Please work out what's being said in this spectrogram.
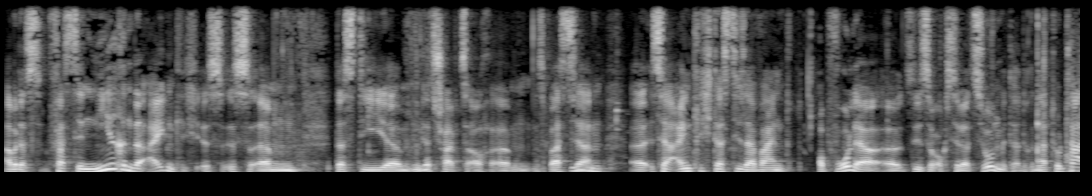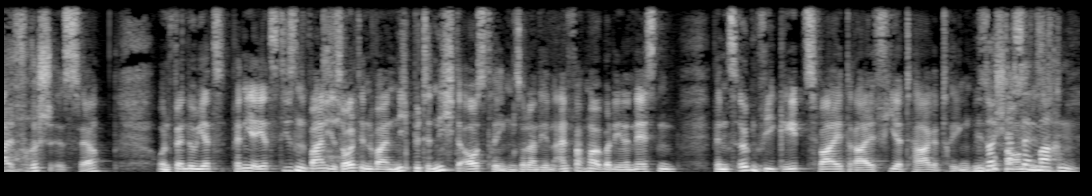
Aber das Faszinierende eigentlich ist, ist, ähm, dass die, ähm, und jetzt schreibt's auch ähm, Sebastian, äh, ist ja eigentlich, dass dieser Wein, obwohl er äh, diese Oxidation mit da drin hat, total frisch ist, ja. Und wenn du jetzt, wenn ihr jetzt diesen Wein, ihr sollt den Wein nicht, bitte nicht austrinken, sondern den einfach mal über die nächsten, wenn es irgendwie geht, zwei, drei, vier Tage trinken. Wie soll ich das denn wie sich- machen?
